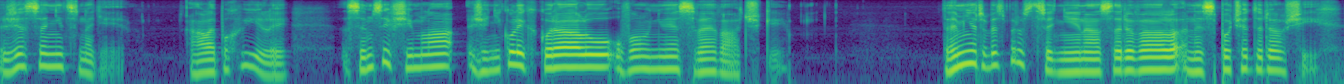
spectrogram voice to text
že se nic neděje. Ale po chvíli jsem si všimla, že několik korálů uvolňuje své váčky. Téměř bezprostředně následoval nespočet dalších.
